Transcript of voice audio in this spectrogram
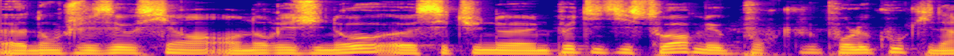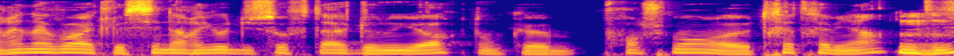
Euh, donc je les ai aussi en, en originaux. Euh, c'est une, une petite histoire, mais pour pour le coup qui n'a rien à voir avec le scénario du sauvetage de New York. Donc euh, franchement euh, très très bien. Mhm.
